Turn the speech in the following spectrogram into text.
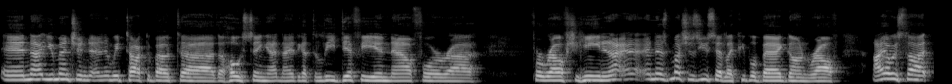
And uh, you mentioned, and we talked about uh, the hosting at night. They got the Leigh Diffey in now for uh, for Ralph Sheheen, and I, and as much as you said, like people bagged on Ralph, I always thought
